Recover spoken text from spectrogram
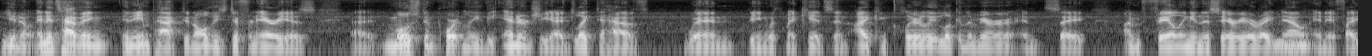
you know, and it's having an impact in all these different areas uh, most importantly, the energy I'd like to have when being with my kids. And I can clearly look in the mirror and say, I'm failing in this area right now. Mm-hmm. And if I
